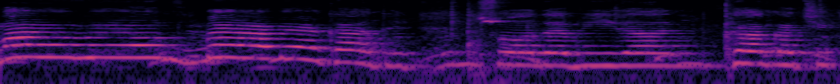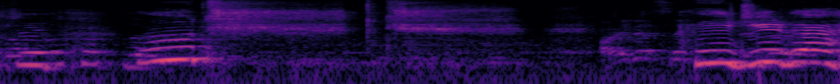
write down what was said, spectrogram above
Mario ve Rock beraber kaldı. Sonra birden kavga çıktı. Uç. Hıcırda.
